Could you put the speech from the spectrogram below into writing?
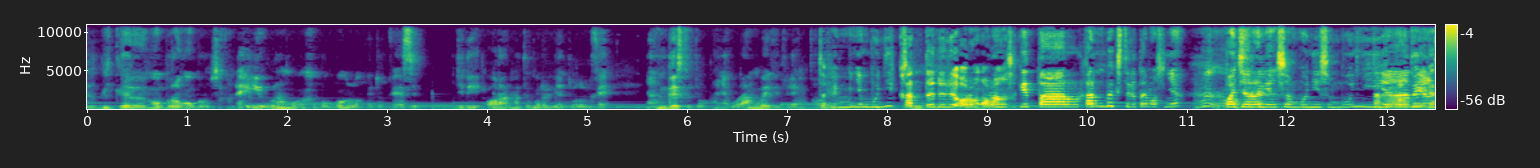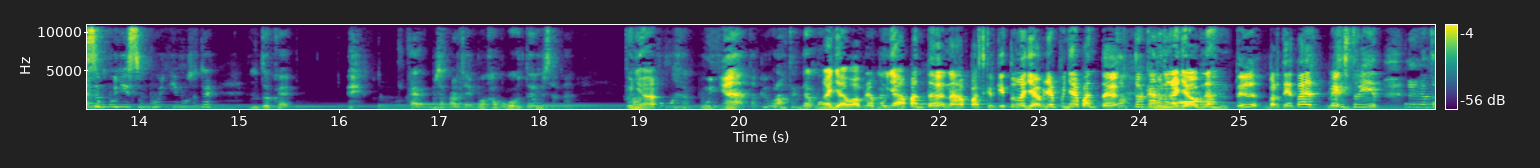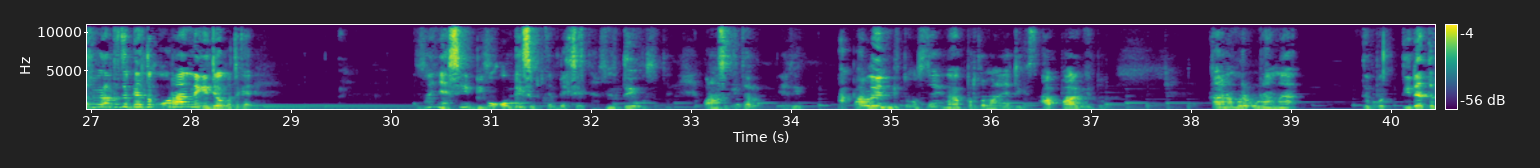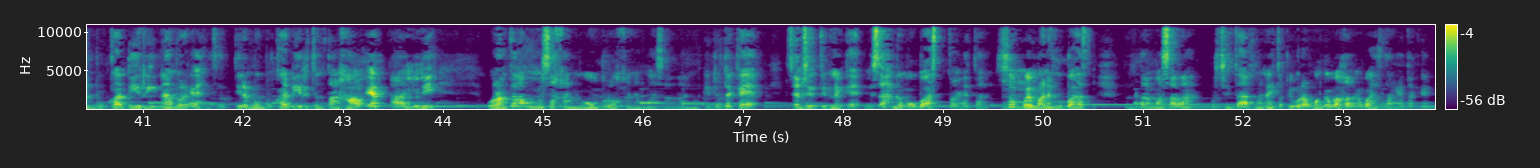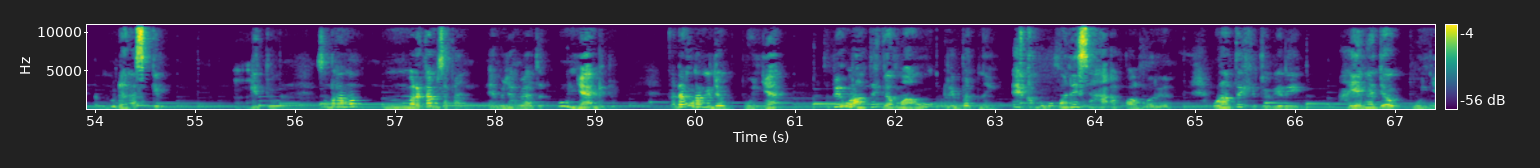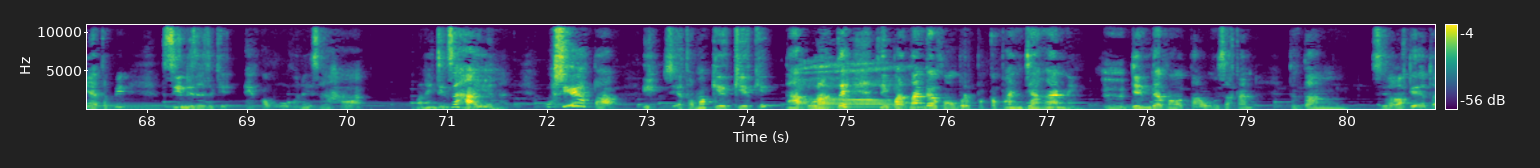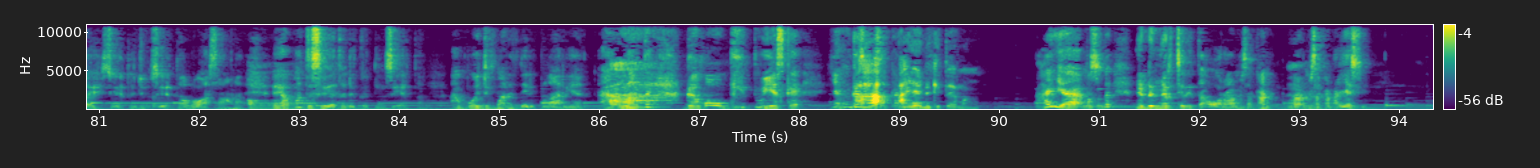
lebih ke ngobrol-ngobrol misalkan eh iya orang buka ke Bogor loh gitu. Kayak jadi orang nanti mereka tuh lebih kayak nyangges gitu hanya orang we gitu yang tahu. Tapi menyembunyikan tuh dari orang-orang sekitar. Kan backstreet teh maksudnya Eh, pacaran maksudnya- yang sembunyi-sembunyian tapi berarti yang sembunyi-sembunyi maksudnya itu kayak eh kayak misalkan saya buka ke Bogor tuh misalkan punya. Punya? Tapi orang tuh nggak mau nggak jawabnya punya apa ente nah pas kira gitu nggak jawabnya punya apa ente mau tergantung nggak jawab nah orang. ente berarti eta backstreet. Ya, tapi orang tuh tergantung orang nih ngejawab kayak kumanya sih bingung oke sebutkan backstreet nah, itu ya, maksudnya orang sekitar jadi apalin gitu. Maksudnya nggak pertemanannya itu apa gitu. Karena berurang nak tebut- tidak terbuka diri. Nah mereka eh, tidak membuka diri tentang hal eta Mhm. jadi orang tuh misalkan ngobrol karena masalah gitu teh kayak sensitif nih kayak mis ah gak mau bahas tentang eta. Sok Mhm. bae mana ngebahas tentang masalah percintaan mana tapi orang mah gak bakal ngebahas tentang eta kayak udah nggak skip gitu. Sebenarnya mereka misalkan eh punya kebiasaan punya gitu kadang orang ngejawab punya tapi orang teh gak mau ribet nih. Eh kamu ke mana saha apal meureun orang teh gitu jadi hayang ngejawab punya tapi sini ditanya kayak eh kamu ke mana saha? Mana jeung saha ayeuna oh si eta. Ih si eta mah kieu kieu kieu nah orang teh sifatnya gak mau berkepanjangan nih. Jeung gak mau tahu misalkan tentang si laki eta eh si eta jeung si eta lo asalna Oh. eh apa tuh si eta deket jeung si eta ah boy jeung mana jadi pelarian? Ah, ah, teh gak mau gitu ya yes. kayak yang enggak ah, misalkan. ah, ya nu gitu emang. Ayah maksudnya ngedenger cerita orang misalkan orang Ah. misalkan ayah sih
